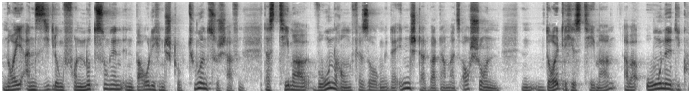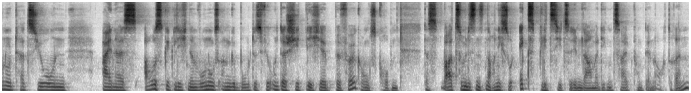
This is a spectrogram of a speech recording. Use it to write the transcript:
Neuansiedlung von Nutzungen in baulichen Strukturen zu schaffen. Das Thema Wohnraumversorgung in der Innenstadt war damals auch schon ein deutliches Thema, aber ohne die Konnotation eines ausgeglichenen Wohnungsangebotes für unterschiedliche Bevölkerungsgruppen. Das war zumindest noch nicht so explizit zu dem damaligen Zeitpunkt denn auch drin.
